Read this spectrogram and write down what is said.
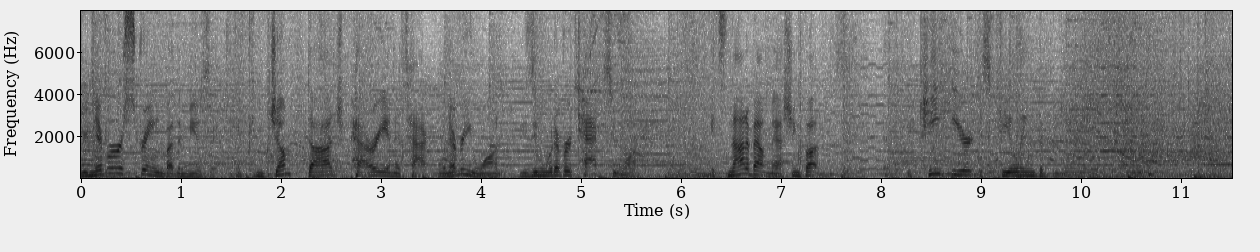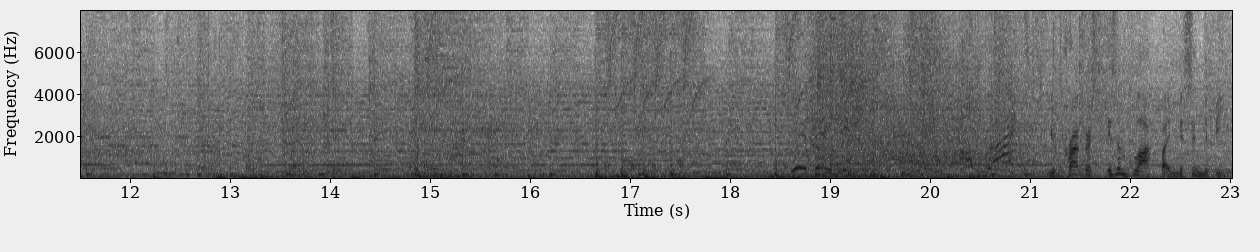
You're never restrained by the music. You can jump, dodge, parry, and attack whenever you want, using whatever attacks you want. It's not about mashing buttons. The key here is feeling the beat. Your progress isn't blocked by missing the beat,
